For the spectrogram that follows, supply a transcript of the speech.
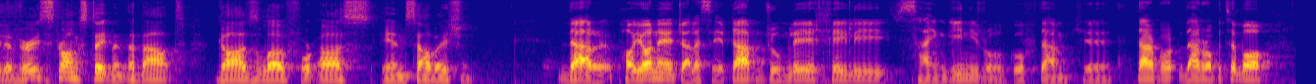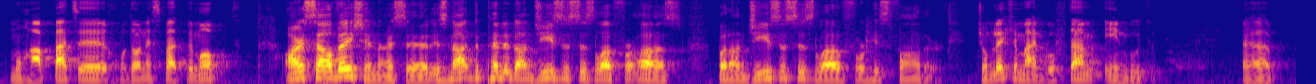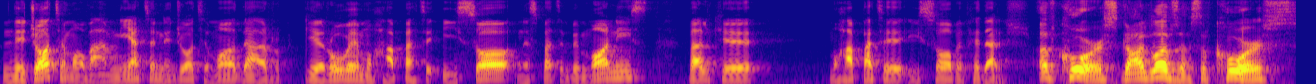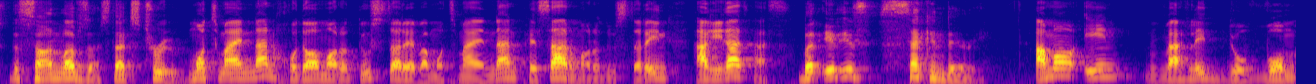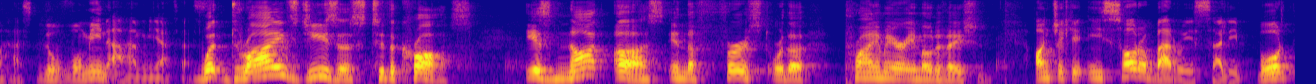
Made a very strong statement about God's love for us in salvation. در پایان جلسه قبل جمله خیلی سنگینی رو گفتم که در, در رابطه با محبت خدا نسبت به ما بود. Our salvation, I said, is not dependent on Jesus' love for us, but on Jesus' love for his Father. جمله که من گفتم این بود نجات ما و امنیت نجات ما در گرو محبت عیسی نسبت به ما نیست بلکه محبت عیسی به پدرش Of course, God loves us. Of course, the Son loves us. That's true. مطمئنا خدا ما رو دوست داره و مطمئنا پسر ما رو دوست داره این حقیقت هست But it is secondary. اما این وهله دوم هست دومین اهمیت هست What drives Jesus to the cross is not us in the first or the primary motivation. آنچه که عیسی رو بر روی صلیب برد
